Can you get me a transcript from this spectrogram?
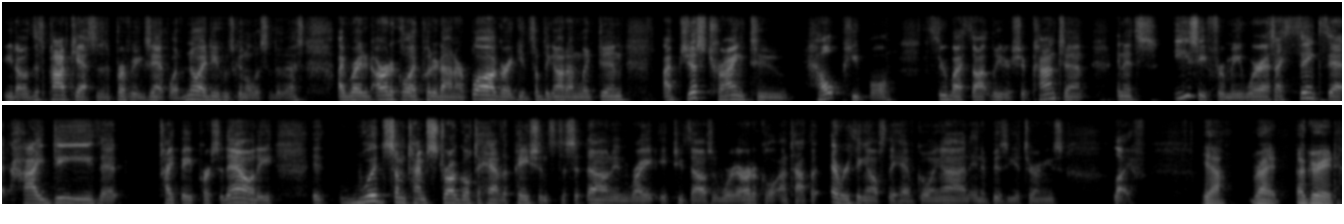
You know, this podcast is a perfect example. I have no idea who's going to listen to this. I write an article, I put it on our blog, or I get something out on LinkedIn. I'm just trying to help people through my thought leadership content. And it's easy for me. Whereas I think that high D, that type A personality, it would sometimes struggle to have the patience to sit down and write a 2000 word article on top of everything else they have going on in a busy attorney's life. Yeah, right. Agreed.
